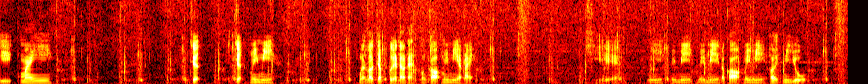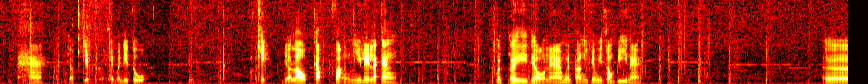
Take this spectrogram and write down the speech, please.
อีกไหม่ เจอเจอไม่มี เหมือนเราจะเปิดแล้วนะ มันก็ไม่มีอะไร โอเค มี ไม่มี ไม่มี แล้วก็ไม่มี เอ้ย มีอยู่อ่าเดี๋ยวเก็บ เก็บไว้ในตู้ โอเค เดี๋ยวเรากลับฝั่งนี้เลยละกันมันเอ้ย เดี๋ยวนะ เหมือนฝั่งนี้จะมีซอมบี้นะ เออ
